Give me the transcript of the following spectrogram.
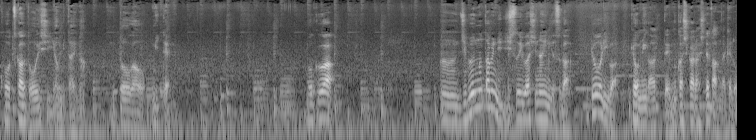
こう使うと美味しいよみたいな。動画を見て。僕はうん自分のために自炊はしないんですが料理は興味があって昔からしてたんだけど。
